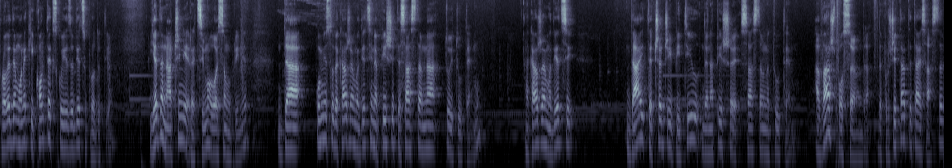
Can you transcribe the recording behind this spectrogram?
provedemo u neki kontekst koji je za djecu produktivan. Jedan način je, recimo, ovo je samo primjer, da umjesto da kažemo djeci napišite sastav na tu i tu temu, da kažemo djeci dajte chat GPT-u da napiše sastav na tu temu. A vaš posao je onda da pročitate taj sastav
